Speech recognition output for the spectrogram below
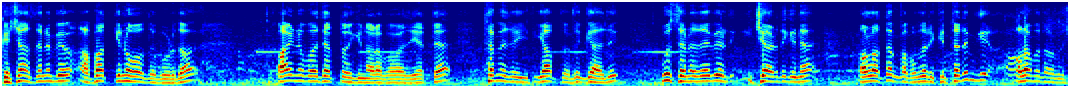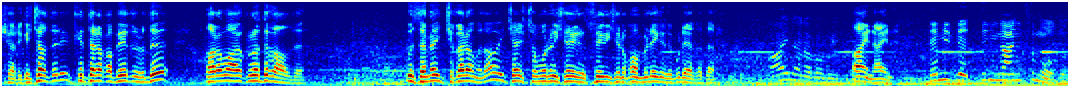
Geçen sene bir afat yine oldu burada. Aynı vaziyette o gün araba vaziyette. Temiz yaptırdık geldik. Bu sene de bir içeride yine Allah'tan kapıları kilitledim ki alamadılar dışarı. Geçen sene iki tane kapıyı kırdı. Araba ayıkladı kaldı. Bu sene çıkaramadı ama içeri çamurun içine girdi. Suyun içine komple girdi buraya kadar. Aynı araba mıydı? Aynı aynı temizlettin yine mı oldu?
